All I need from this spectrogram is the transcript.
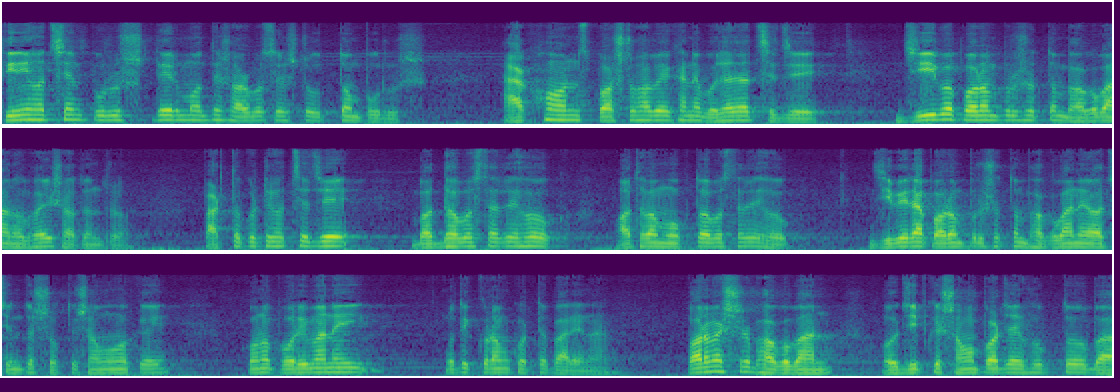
তিনি হচ্ছেন পুরুষদের মধ্যে সর্বশ্রেষ্ঠ উত্তম পুরুষ। এখন স্পষ্টভাবে এখানে বোঝা যাচ্ছে যে জীব ও পরম পুরুষোত্তম ভগবান উভয়ই স্বতন্ত্র। পার্থক্যটি হচ্ছে যে বদ্ধ অবস্থাতে হোক অথবা মুক্ত অবস্থাতে হোক, জীবেরা পরম পুরুষোত্তম ভগবানের অচিন্ত শক্তিসমূহকে কোনো পরিমাণেই অতিক্রম করতে পারে না। পরমেশ্বর ভগবান ও জীবকে সমপর্যায়ভুক্ত বা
